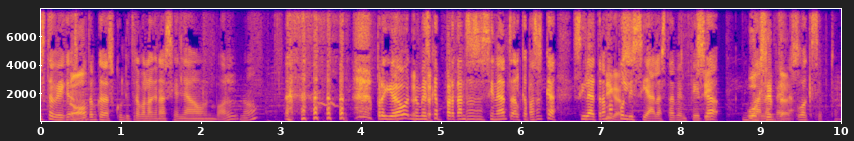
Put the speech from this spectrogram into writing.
està bé, que no? escolta'm, cadascú li troba la gràcia allà on vol, no? Però jo, només que per tants assassinats, el que passa és que si la trama Digues. policial està ben feta, Sí. Ho val la acceptes? pena. Ho accepto.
